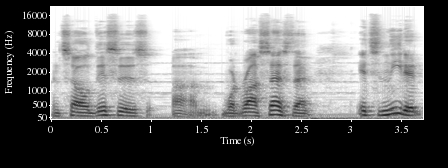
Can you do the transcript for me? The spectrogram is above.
And so, this is um, what Ra's says that it's needed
